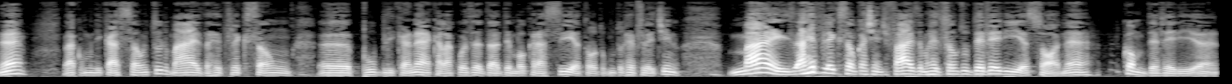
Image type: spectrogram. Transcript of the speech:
né? Da comunicação e tudo mais, da reflexão uh, pública, né? Aquela coisa da democracia, todo mundo refletindo. Mas a reflexão que a gente faz é uma reflexão do deveria só, né? Como deveria?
